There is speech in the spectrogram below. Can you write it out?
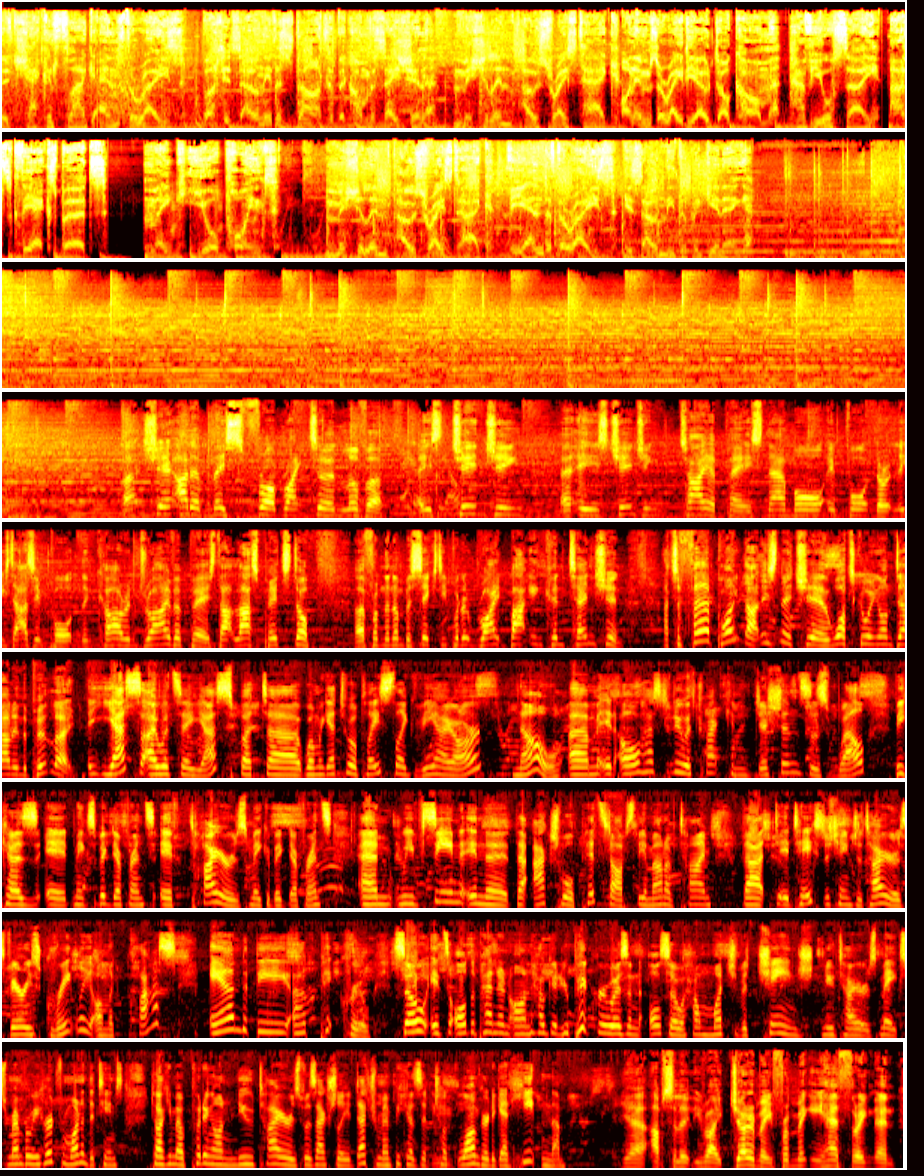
The checkered flag ends the race, but it's only the start of the conversation. Michelin post race tech on imsaradio.com. Have your say. Ask the experts. Make your point. Michelin post race tech. The end of the race is only the beginning. Uh, Shea Adam, this from Right Turn Lover is changing. Uh, is changing tyre pace now more important, or at least as important, than car and driver pace. That last pit stop uh, from the number 60 put it right back in contention. That's a fair point, that isn't it, Shea? What's going on down in the pit lane? Yes, I would say yes, but uh, when we get to a place like VIR, no. Um, it all has to do with track conditions as well, because it makes a big difference if tires make a big difference. And we've seen in the, the actual pit stops, the amount of time that it takes to change the tires varies greatly on the class and the uh, pit crew. So it's all dependent on how good your pit crew is and also how much of a change new tires makes. Remember, we heard from one of the teams talking about putting on new tires was actually a detriment because it took longer to get heat in them. Yeah, absolutely right. Jeremy from Mickey Hetherington.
